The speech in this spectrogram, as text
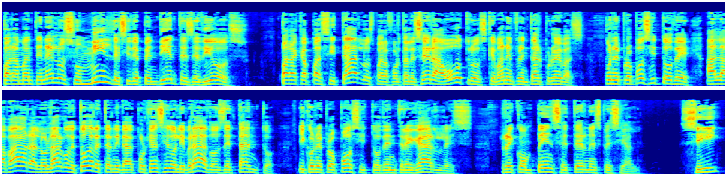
para mantenerlos humildes y dependientes de Dios, para capacitarlos para fortalecer a otros que van a enfrentar pruebas, con el propósito de alabar a lo largo de toda la eternidad porque han sido librados de tanto y con el propósito de entregarles recompensa eterna especial. Sí,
